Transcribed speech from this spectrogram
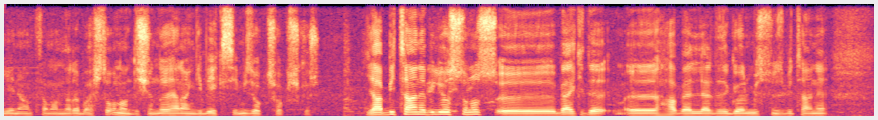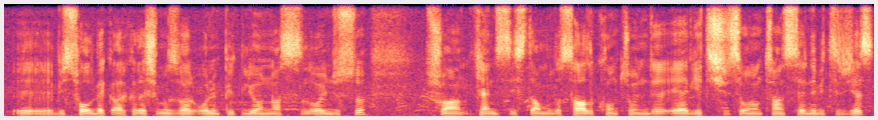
yeni antrenmanlara başladı. Onun dışında herhangi bir eksiğimiz yok çok şükür. Ya bir tane biliyorsunuz e, belki de e, haberlerde de görmüşsünüz bir tane e, bir sol bek arkadaşımız var. Olimpik Lyon'un asıl oyuncusu. Şu an kendisi İstanbul'da sağlık kontrolünde. Eğer yetişirse onun transferini bitireceğiz.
